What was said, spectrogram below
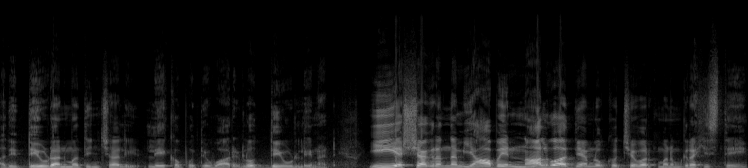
అది దేవుడు అనుమతించాలి లేకపోతే వారిలో దేవుడు లేనట్టు ఈ యశాగ్రంథం యాభై నాలుగో అధ్యాయంలోకి వచ్చే వరకు మనం గ్రహిస్తే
